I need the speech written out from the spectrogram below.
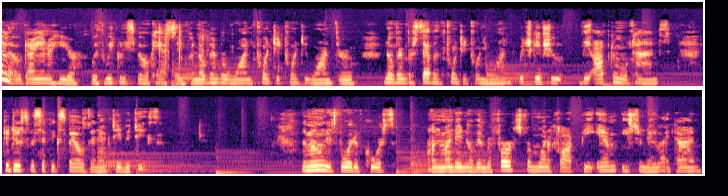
Hello, Diana here with weekly spell casting for November 1, 2021 through November 7, 2021, which gives you the optimal times to do specific spells and activities. The moon is void, of course, on Monday, November 1st from 1 o'clock p.m. Eastern Daylight Time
